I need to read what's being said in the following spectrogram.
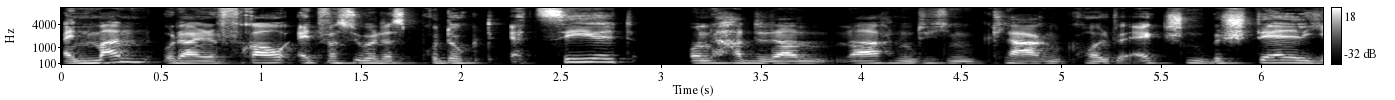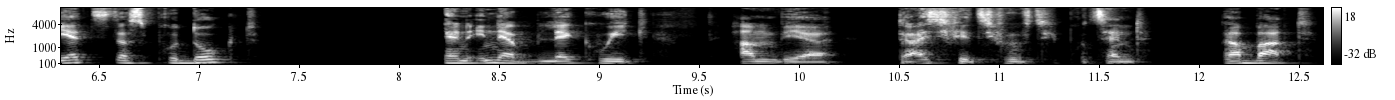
ein Mann oder eine Frau etwas über das Produkt erzählt und hatte danach natürlich einen klaren Call to Action. Bestell jetzt das Produkt, denn in der Black Week haben wir 30, 40, 50 Prozent Rabatt.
